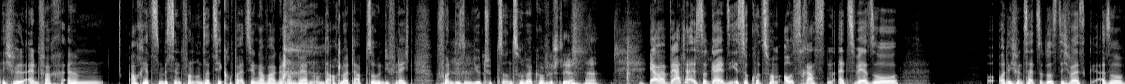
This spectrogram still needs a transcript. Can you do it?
Ich will einfach ähm, auch jetzt ein bisschen von unserer Zielgruppe als jünger wahrgenommen werden, um da auch Leute abzuholen, die vielleicht von diesem YouTube zu uns rüberkommen. Verstehe, ja. Ja, aber Bertha ist so geil, die ist so kurz vorm Ausrasten, als wäre so. Und ich finde es halt so lustig, weil es, also,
